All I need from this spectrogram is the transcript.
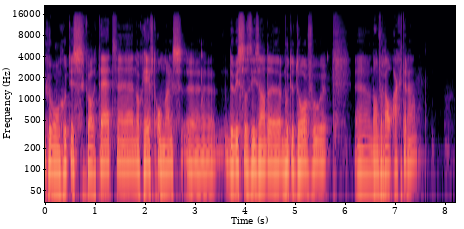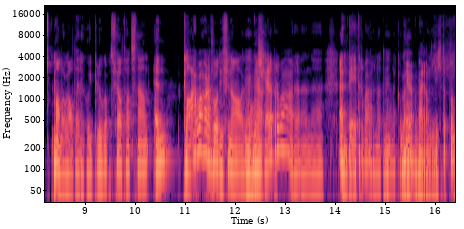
gewoon goed is, kwaliteit nog heeft, ondanks de wissels die ze hadden moeten doorvoeren, dan vooral achteraan. Maar nog altijd een goede ploeg op het veld had staan en klaar waren voor die finale, gewoon Ja. scherper waren en, eh, en beter waren uiteindelijk. ook. Waar, Waarom ligt dat dan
